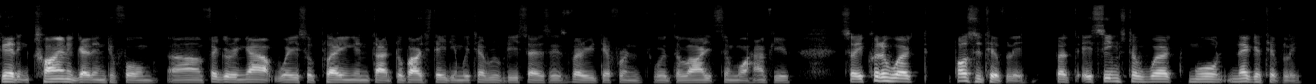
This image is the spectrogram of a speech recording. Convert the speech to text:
Getting, trying to get into form, uh, figuring out ways of playing in that Dubai stadium, which everybody says is very different with the lights and what have you. So it could have worked positively, but it seems to have worked more negatively.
